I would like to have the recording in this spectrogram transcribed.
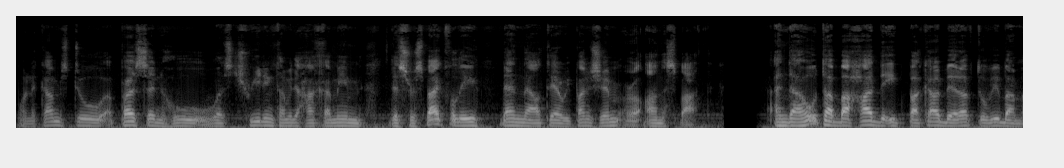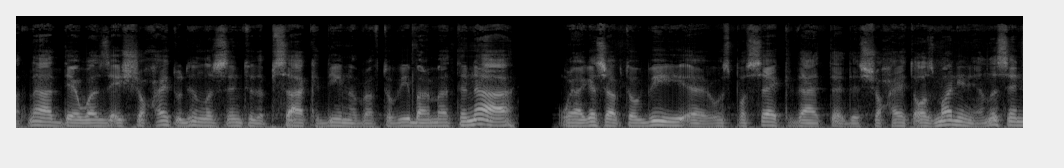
when it comes to a person who was treating Tamid Hachamim disrespectfully, then the alter we punish him on the spot. And Ahuta Bahad Itbakar Rav Tovi Bar Matna, there was a shochet who didn't listen to the psak din of Rav Tovi Bar Matna, where I guess Rav Tovi uh, was posek that uh, the shochet owes money and listen,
